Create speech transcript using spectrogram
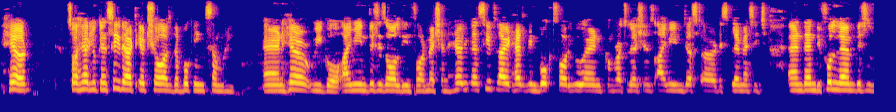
here so here you can see that it shows the booking summary. And here we go. I mean this is all the information. Here you can see flight has been booked for you and congratulations. I mean just a display message. And then the full name this is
